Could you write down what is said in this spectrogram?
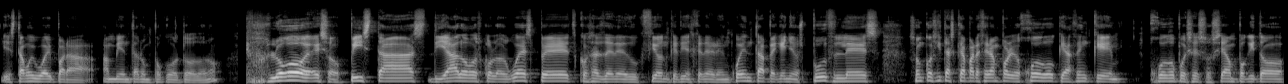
y está muy guay para ambientar un poco todo, ¿no? Luego, eso, pistas, diálogos con los huéspedes, cosas de deducción que tienes que tener en cuenta, pequeños puzzles, son cositas que aparecerán por el juego que hacen que juego, pues eso, sea un poquito,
